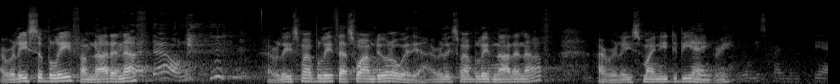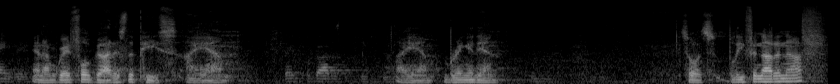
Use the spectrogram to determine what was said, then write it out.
I release the belief I'm not enough. I release my belief. That's why I'm doing it with you. I release my belief not enough. I release my need to be angry. And I'm grateful God is the peace I am. I am. Bring it in. So it's belief in not enough.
